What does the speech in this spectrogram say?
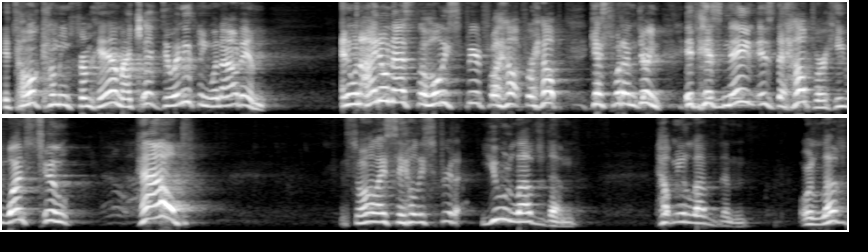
It's all coming from Him. I can't do anything without Him. And when I don't ask the Holy Spirit for help, for help, guess what I'm doing? If His name is the helper, He wants to help. And so all I say, Holy Spirit, you love them. Help me love them. Or love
